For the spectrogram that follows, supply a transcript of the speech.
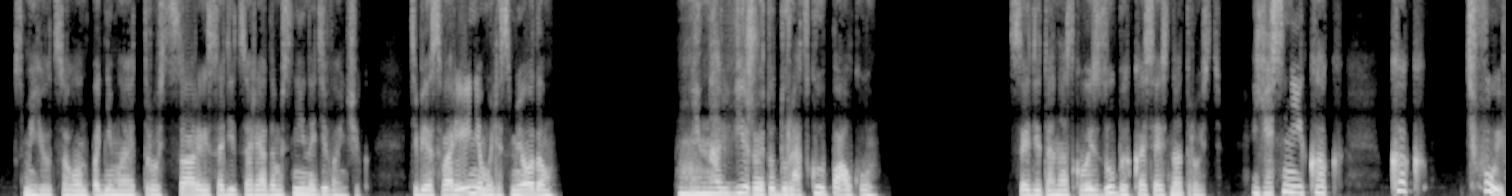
— смеется он, поднимает трость Сары и садится рядом с ней на диванчик. «Тебе с вареньем или с медом?» «Ненавижу эту дурацкую палку!» Цедит она сквозь зубы, косясь на трость. «Я с ней как... как... тьфуй!»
